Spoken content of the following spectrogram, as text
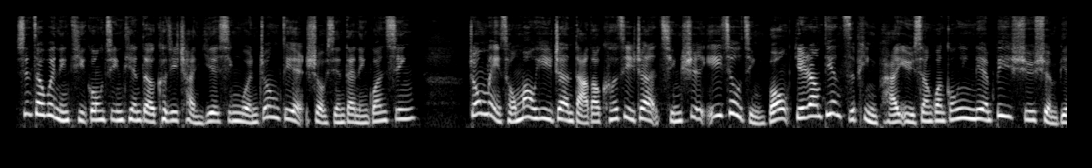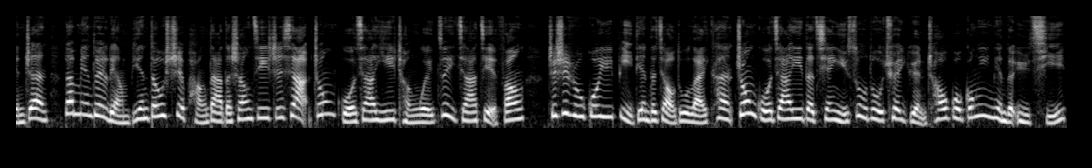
现在为您提供今天的科技产业新闻重点。首先带您关心。中美从贸易战打到科技战，情势依旧紧绷，也让电子品牌与相关供应链必须选边站。但面对两边都是庞大的商机之下，中国加一成为最佳解方。只是如果以笔电的角度来看，中国加一的迁移速度却远超过供应链的预期。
